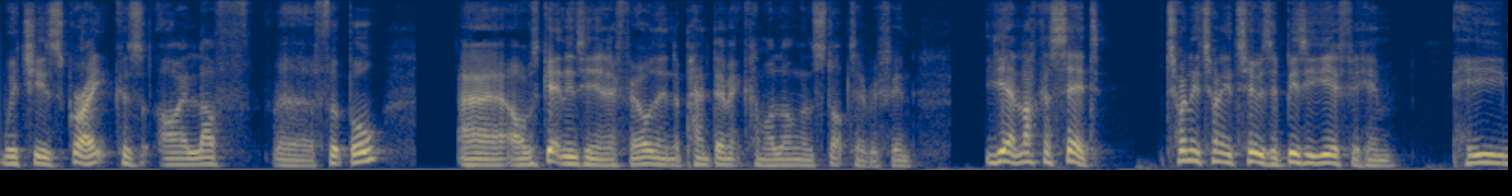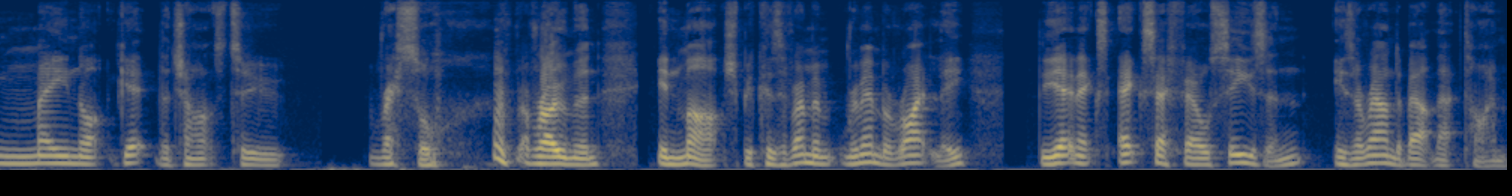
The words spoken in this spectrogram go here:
which is great because I love uh, football Uh, I was getting into the NFL, then the pandemic come along and stopped everything. Yeah, like I said, 2022 is a busy year for him. He may not get the chance to wrestle Roman in March because if I remember rightly, the NX XFL season is around about that time.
